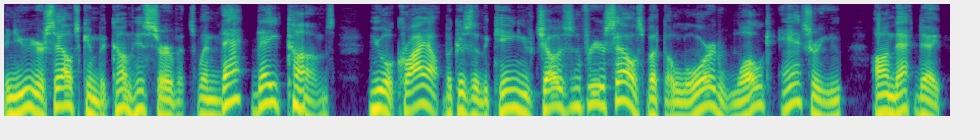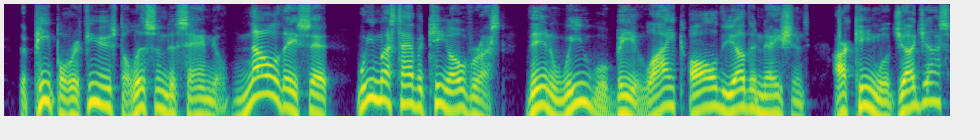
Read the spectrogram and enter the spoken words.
and you yourselves can become his servants. When that day comes, you will cry out because of the king you've chosen for yourselves, but the Lord won't answer you on that day. The people refused to listen to Samuel. No, they said, we must have a king over us. Then we will be like all the other nations. Our king will judge us,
